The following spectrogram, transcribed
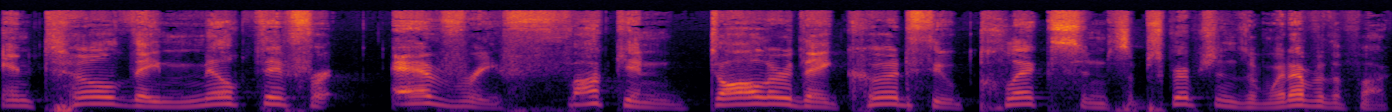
until they milked it for every fucking dollar they could through clicks and subscriptions and whatever the fuck.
